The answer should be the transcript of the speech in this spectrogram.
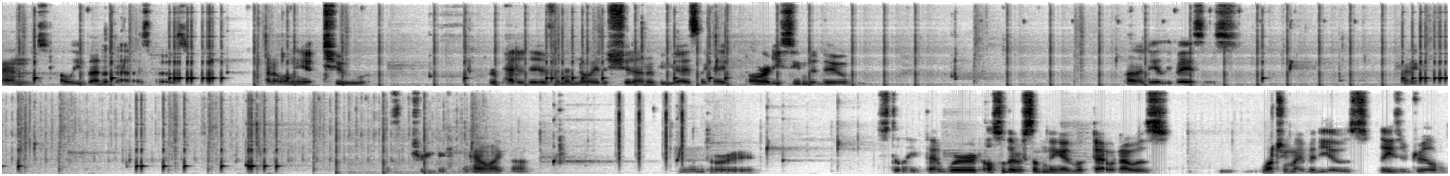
And I'll leave that at that, I suppose. I don't want to get too repetitive and annoy the shit out of you guys like I already seem to do on a daily basis. Anyway. That's intriguing. I kind of like that. Inventory. Still hate that word. Also, there was something I looked at when I was watching my videos. Laser drill.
